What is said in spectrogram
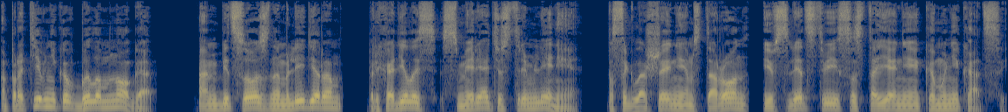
а противников было много. Амбициозным лидерам приходилось смирять устремления по соглашениям сторон и вследствие состояния коммуникаций.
